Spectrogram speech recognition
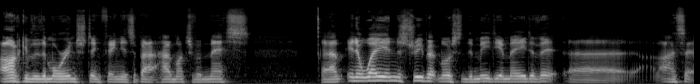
arguably, the more interesting thing is about how much of a mess um, in a way, industry, but most of the media made of it. Uh, I say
